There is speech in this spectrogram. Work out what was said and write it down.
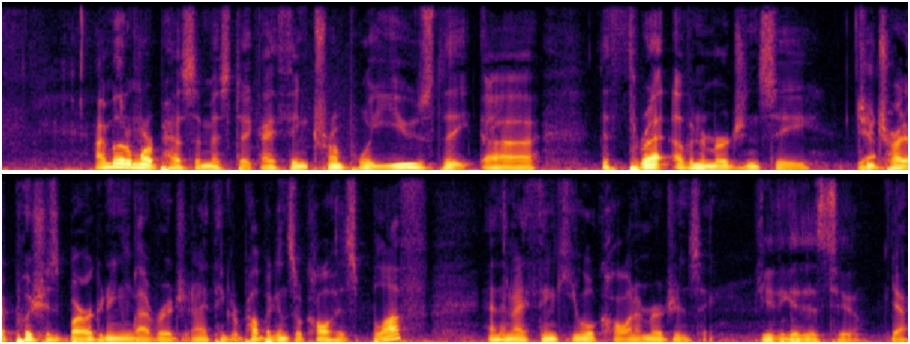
I'm a little more pessimistic. I think Trump will use the uh, the threat of an emergency to Yeah. try to push his bargaining leverage, and I think Republicans will call his bluff, and then I think he will call an emergency. Do you think it is too? Yeah.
